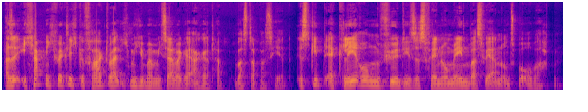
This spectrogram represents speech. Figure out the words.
Also ich habe mich wirklich gefragt, weil ich mich über mich selber geärgert habe, was da passiert. Es gibt Erklärungen für dieses Phänomen, was wir an uns beobachten.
